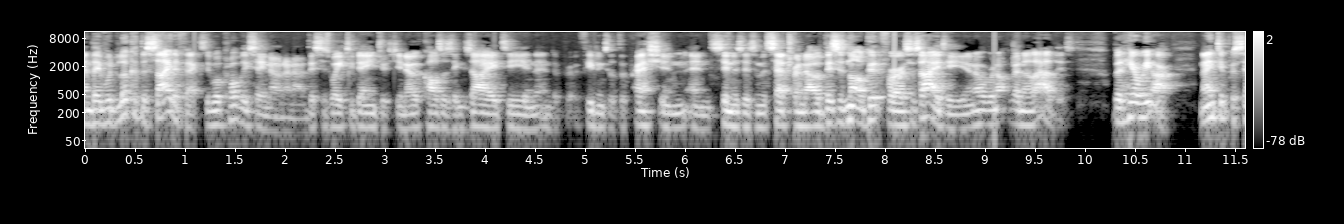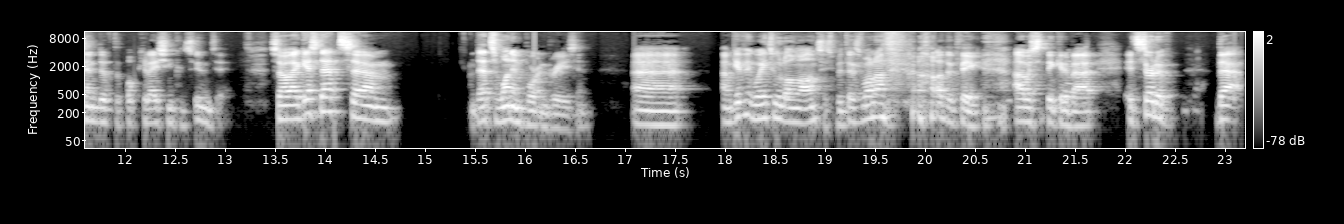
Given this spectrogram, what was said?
and they would look at the side effects they would probably say no no no this is way too dangerous you know it causes anxiety and, and feelings of depression and cynicism etc no this is not good for our society you know we're not going to allow this but here we are 90% of the population consumes it. So i guess that's um, that's one important reason. Uh, i'm giving way too long answers but there's one other, other thing i was thinking about. It's sort of that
